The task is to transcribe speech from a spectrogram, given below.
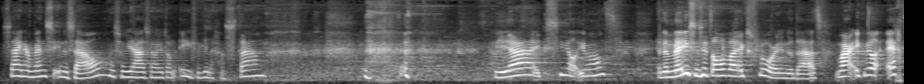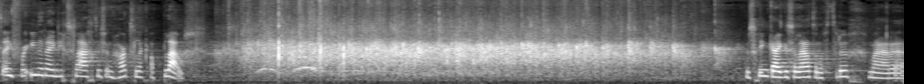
Zijn er mensen in de zaal? En zo ja, zou je dan even willen gaan staan? ja, ik zie al iemand. De meeste zitten allemaal bij Explore, inderdaad. Maar ik wil echt even voor iedereen die geslaagd is een hartelijk applaus. Misschien kijken ze later nog terug, maar uh,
